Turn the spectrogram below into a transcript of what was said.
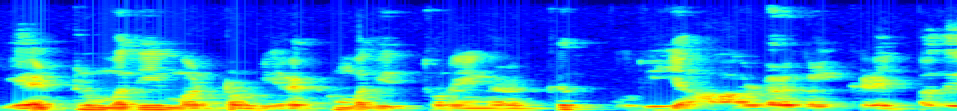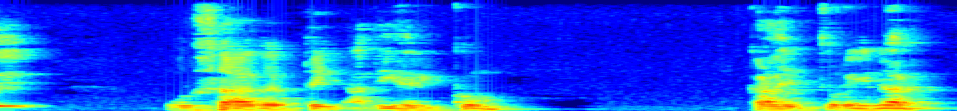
ஏற்றுமதி மற்றும் இறக்குமதி துறையினருக்கு புதிய ஆர்டர்கள் கிடைப்பது உற்சாகத்தை அதிகரிக்கும். கலைத்துறையினர்.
